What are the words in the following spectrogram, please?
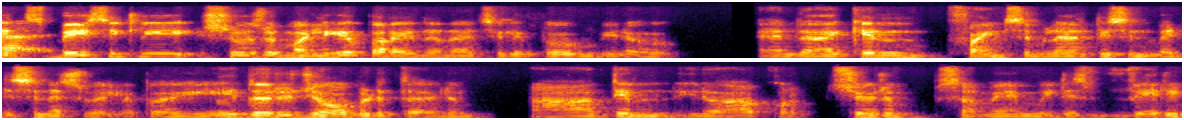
it's basically shows what my Mallika parayana actually you know and i can find similarities in medicine as well. appo edoru mm-hmm. job eduthalum aadyam you know aa korchoru samayam it is very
